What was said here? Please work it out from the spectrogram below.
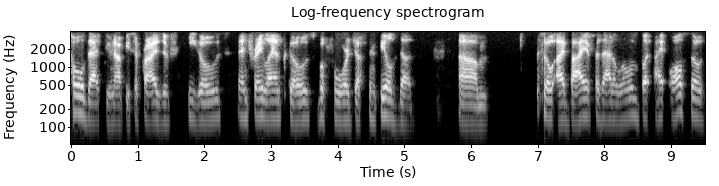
told that do not be surprised if he goes and Trey Lance goes before Justin Fields does. Um, so I buy it for that alone. But I also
